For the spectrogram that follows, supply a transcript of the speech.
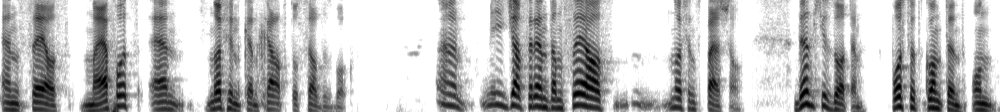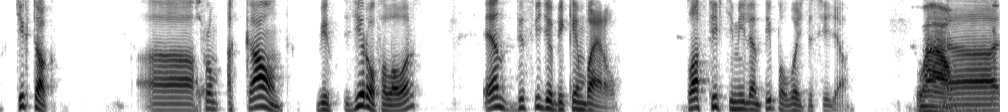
and sales methods and nothing can help to sell this book. Uh, just random sales nothing special. Then his daughter posted content on tiktok uh, from account with zero followers and this video became viral. Plus 50 million people watched this video. Wow. Uh,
